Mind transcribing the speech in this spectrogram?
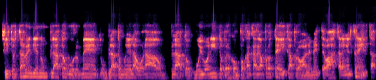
Si tú estás vendiendo un plato gourmet, un plato muy elaborado, un plato muy bonito pero con poca carga proteica, probablemente vas a estar en el 30.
